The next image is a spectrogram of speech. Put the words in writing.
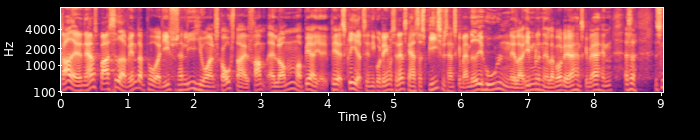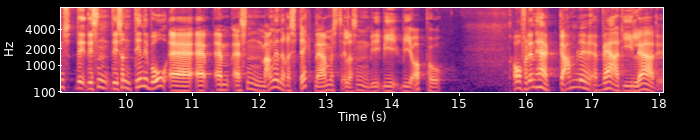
grad, at jeg nærmest bare sidder og venter på, at Jesus han lige hiver en skovsnegl frem af lommen og beder, beder, skriger til Nicodemus, at den skal han så spise, hvis han skal være med i hulen eller himlen, eller hvor det er, han skal være henne. Altså, jeg synes, det, det, er sådan, det er sådan det niveau af, af, af, af sådan manglende respekt nærmest, eller sådan, vi, vi, vi er oppe på. Og for den her gamle, erhverdige lærte,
